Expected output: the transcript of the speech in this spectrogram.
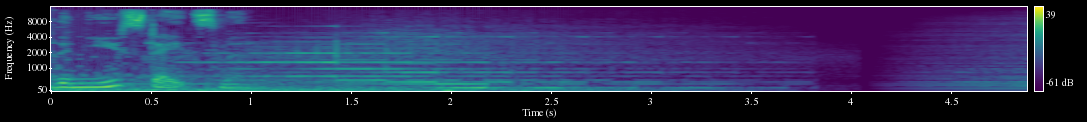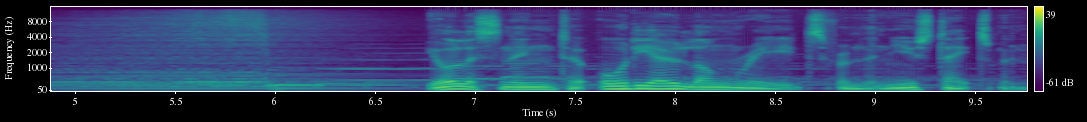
The New Statesman. You're listening to audio long reads from The New Statesman,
